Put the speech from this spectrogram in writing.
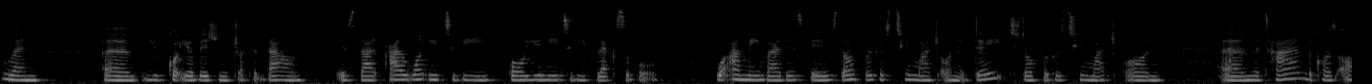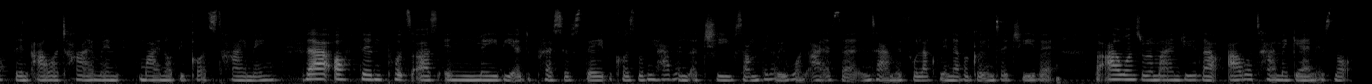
when um, you got your vision jotted down. Is that I want you to be, or you need to be flexible. What I mean by this is don't focus too much on a date, don't focus too much on um, the time because often our timing might not be God's timing. That often puts us in maybe a depressive state because when we haven't achieved something that we want at a certain time, we feel like we're never going to achieve it. But I want to remind you that our time again is not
